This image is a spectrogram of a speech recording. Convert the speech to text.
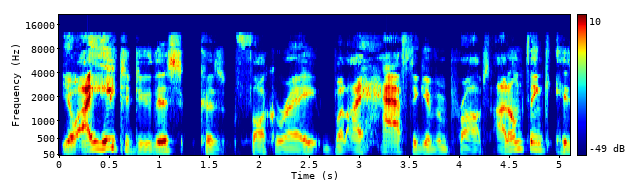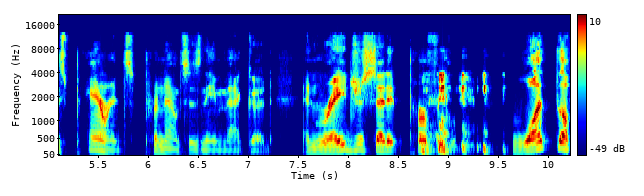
Yo, I hate to do this because fuck Ray, but I have to give him props. I don't think his parents pronounce his name that good. And Ray just said it perfectly. what the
